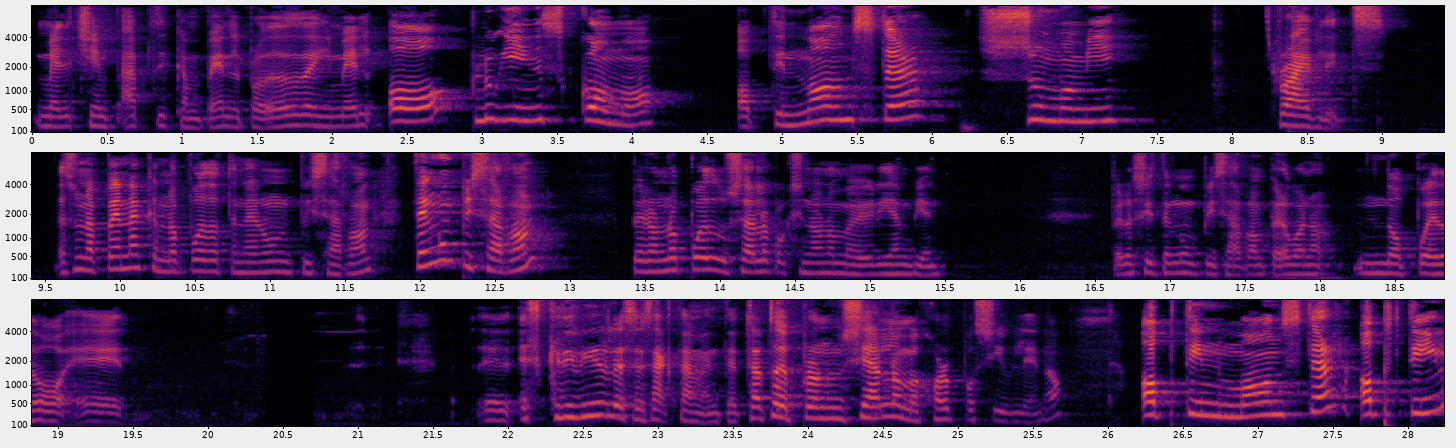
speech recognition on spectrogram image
MailChimp, ActiveCampaign, el proveedor de email, o plugins como OptinMonster, SumoMe, ThriveLeads. Es una pena que no puedo tener un pizarrón. Tengo un pizarrón, pero no puedo usarlo porque si no, no me verían bien. Pero sí tengo un pizarrón, pero bueno, no puedo eh, eh, escribirles exactamente. Trato de pronunciar lo mejor posible, ¿no? Optin Monster. Optin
